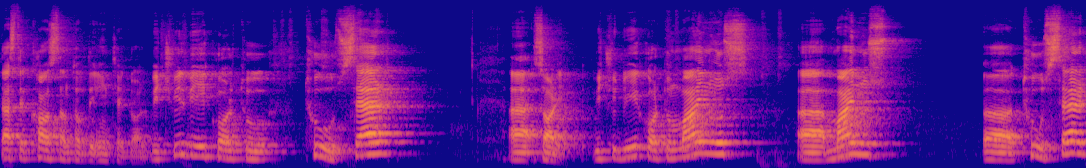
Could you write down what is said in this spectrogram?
that's the constant of the integral, which will be equal to 2 ser, uh, sorry, which will be equal to minus, uh, minus uh, 2 ser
